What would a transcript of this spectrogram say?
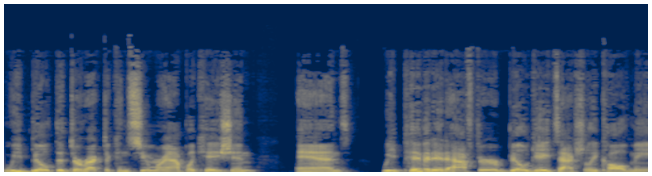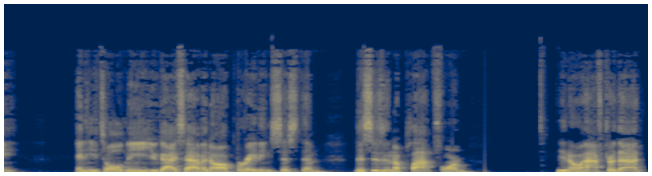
we built the direct to consumer application and we pivoted after Bill Gates actually called me and he told me, you guys have an operating system. This isn't a platform. You know, after that,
